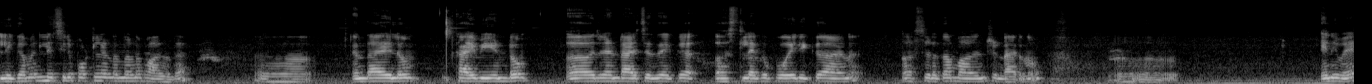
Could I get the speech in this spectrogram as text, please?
ലിഗമെന്റിൽ ഇച്ചിരി പൊട്ടലുണ്ടെന്നാണ് പറഞ്ഞത്. എന്തായാലും കൈ വീണ്ടും രണ്ടാഴ്ചത്തേക്ക് ഹോസ്റ്റലിലേക്ക് പോയിരിക്കുകയാണ്. റെസ്റ്റ് എടുക്കാൻ പറഞ്ഞിട്ടുണ്ടായിരുന്നു. എനിവേ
